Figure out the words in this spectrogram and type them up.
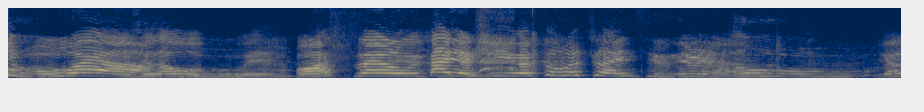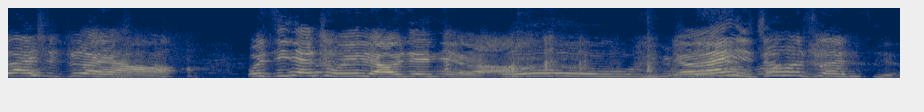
你不会啊？我觉得我不会。哇塞，我们大姐是一个这么专情的人，哦原来是这样。我今天终于了解你了，哦，原来你这么专情，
